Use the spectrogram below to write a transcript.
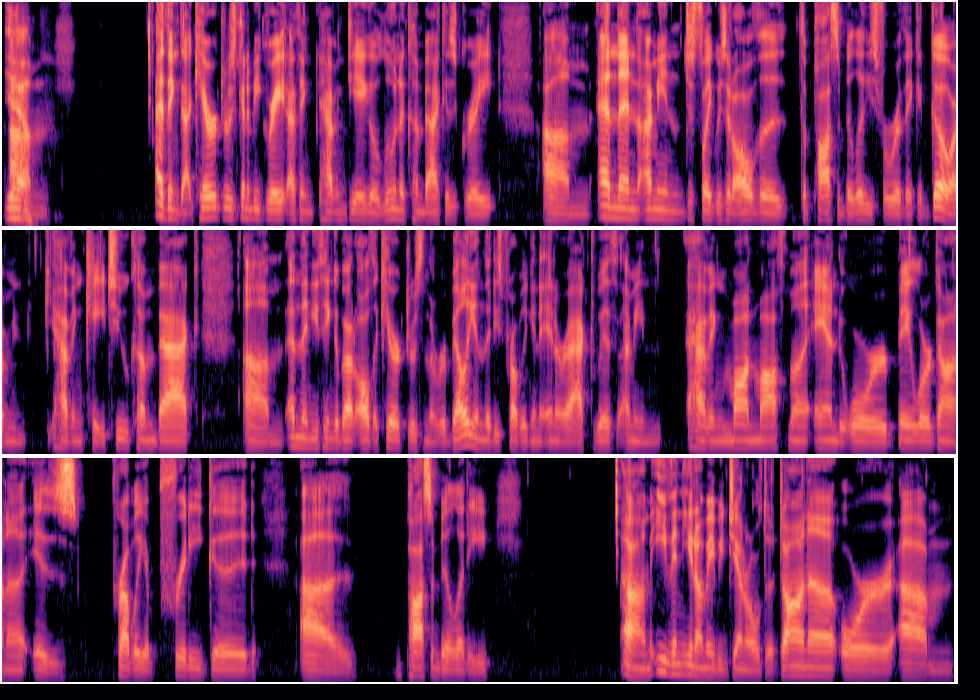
Yeah. um, I think that character is going to be great. I think having Diego Luna come back is great. Um, and then, I mean, just like we said, all the the possibilities for where they could go. I mean, having K two come back, um, and then you think about all the characters in the rebellion that he's probably going to interact with. I mean, having Mon Mothma and or Bail Organa is probably a pretty good uh, possibility. um, even you know maybe General Dodonna or um,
